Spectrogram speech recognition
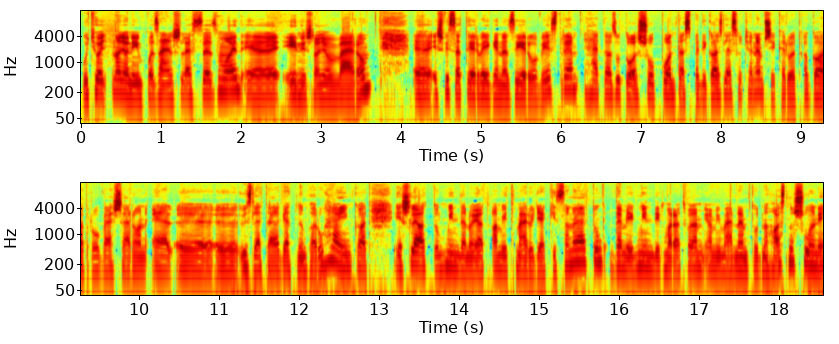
Úgyhogy nagyon impozáns lesz ez majd, én is nagyon várom. És visszatérve igen a Zero Waste-re, hát az utolsó pont az pedig az lesz, hogyha nem sikerült a gard apróvásáron el üzletelgetnünk a ruháinkat, és leadtunk minden olyat, amit már ugye kiszanáltunk, de még mindig maradt valami, ami már nem tudna hasznosulni.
